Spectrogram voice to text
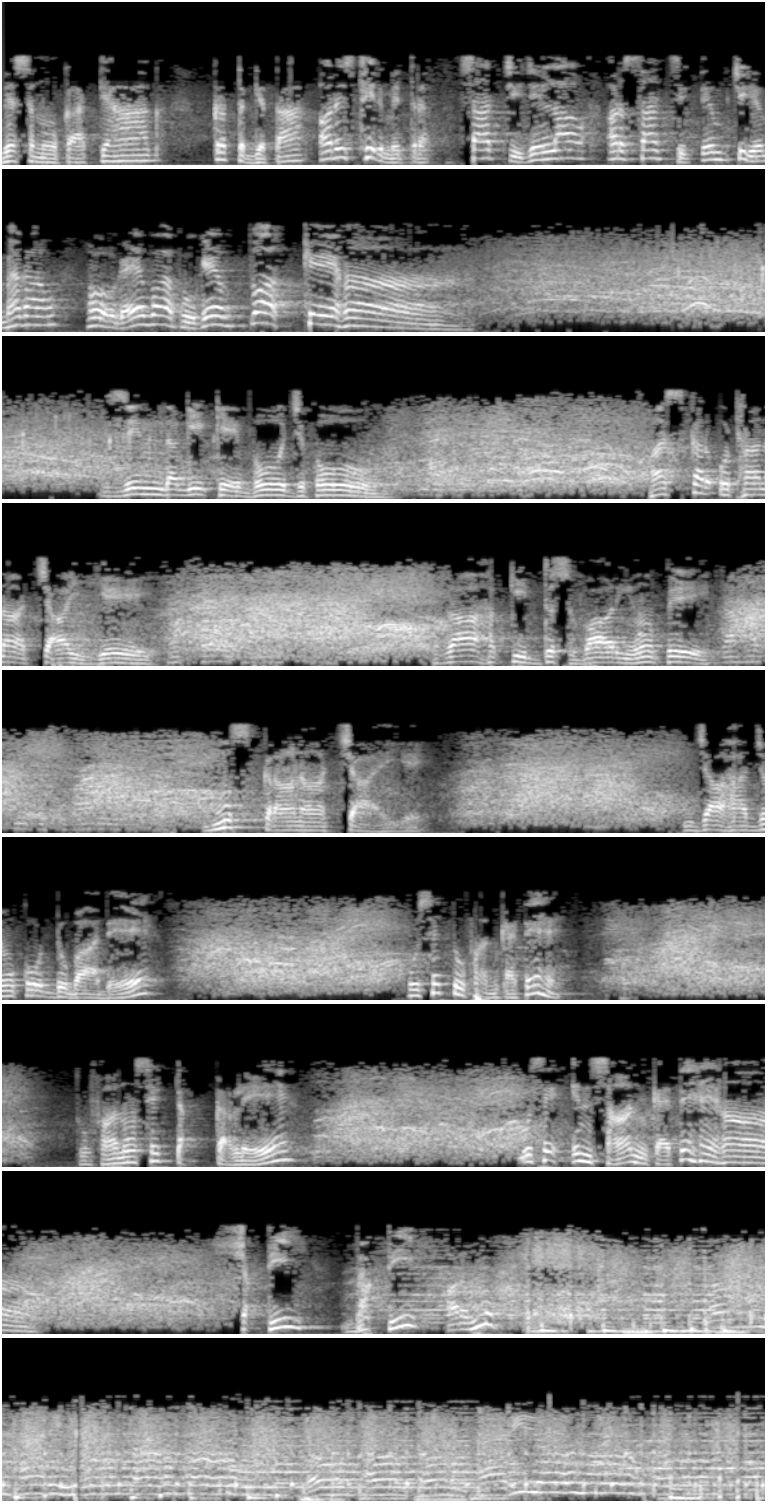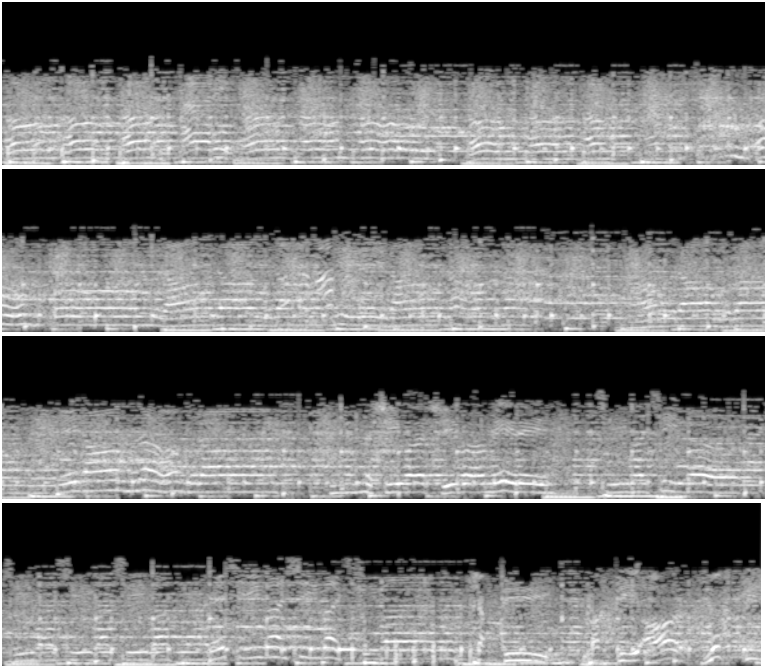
व्यसनों का त्याग कृतज्ञता और स्थिर मित्र। सात चीज़ें लाओ और सात सीखते चीज़ें भगाओ। हो गए बापू के पक्के हाँ ज़िंदगी के बोझ को हंसकर उठाना चाहिए। राह की दुश्वारियों पे राह की दुश्वारियों मुस्कुराना चाहिए। जहाजों को डुबा दे। उसे तूफ़ान कहते हैं। तूफानों से टक्कर ले। उसे इंसान कहते हैं हाँ। शक्ति, भक्ति और मुक्ति। शिव शिव शक्ति भक्ति और मुक्ति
